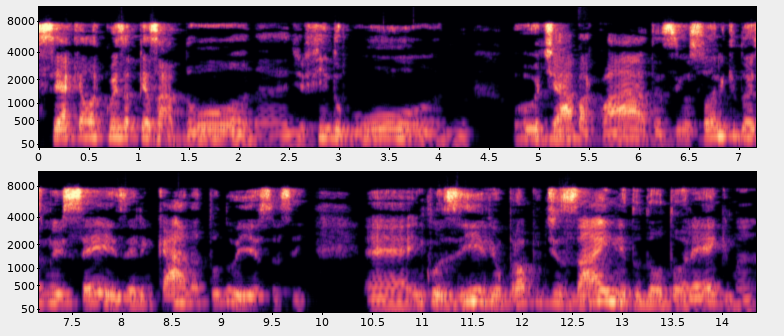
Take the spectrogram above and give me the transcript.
ser aquela coisa pesadona, de fim do mundo, o Diabo 4, assim, o Sonic 2006, ele encarna tudo isso, assim. É, inclusive, o próprio design do Dr. Eggman,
